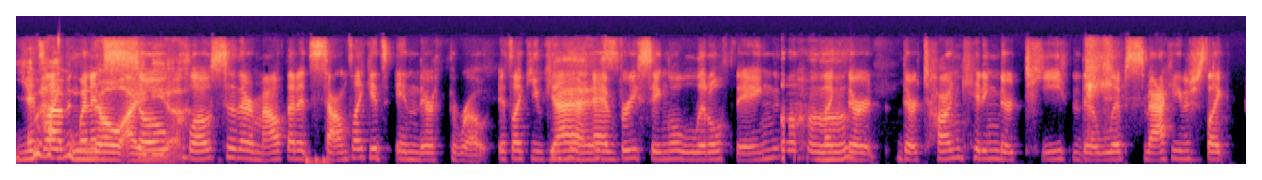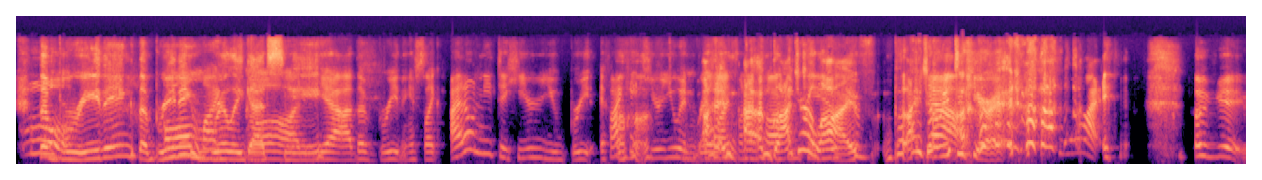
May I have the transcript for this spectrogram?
you It's have like when no it's so idea. close to their mouth that it sounds like it's in their throat. It's like you can hear every single little thing, uh-huh. like their their tongue hitting their teeth, their lips smacking. It's just like the breathing, the Oh breathing my really gets me. Yeah, the breathing. It's like I don't need to hear you breathe. If I Uh-huh. can hear you in real life, I'm, I'm, I'm glad you're to you- alive, but I don't need to hear it. Why? okay.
